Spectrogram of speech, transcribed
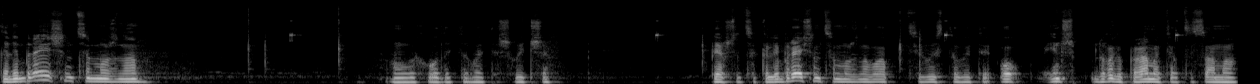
Calibration це можна. Виходить, давайте швидше. Перше це calibration, це можна в апці виставити. О, інший другий параметр це саме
